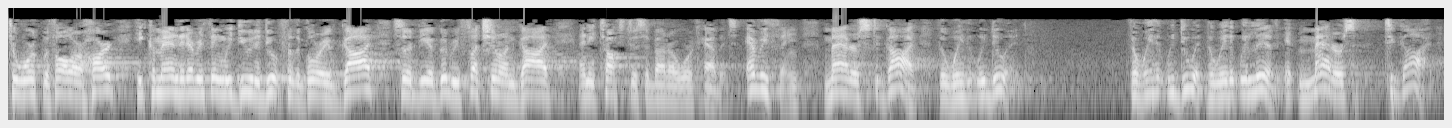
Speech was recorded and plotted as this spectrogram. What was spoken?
to work with all our heart. He commanded everything we do to do it for the glory of God, so it'd be a good reflection on God. And He talks to us about our work habits. Everything matters to God, the way that we do it. The way that we do it, the way that we live. It matters to God.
